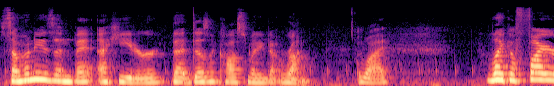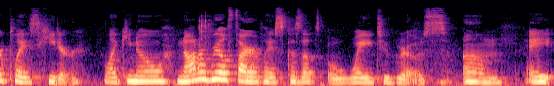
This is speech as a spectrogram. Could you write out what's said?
Someone needs to invent a heater that doesn't cost money to run. Why? Like a fireplace heater. Like, you know, not a real fireplace because that's way too gross. Um, a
